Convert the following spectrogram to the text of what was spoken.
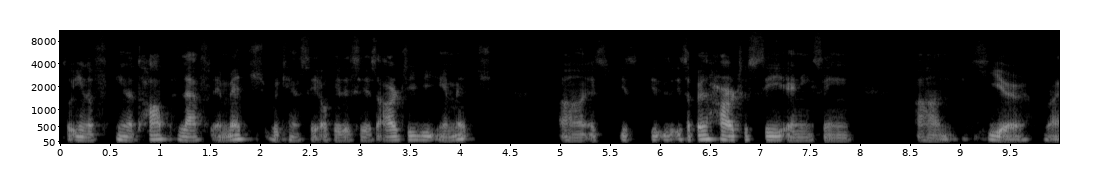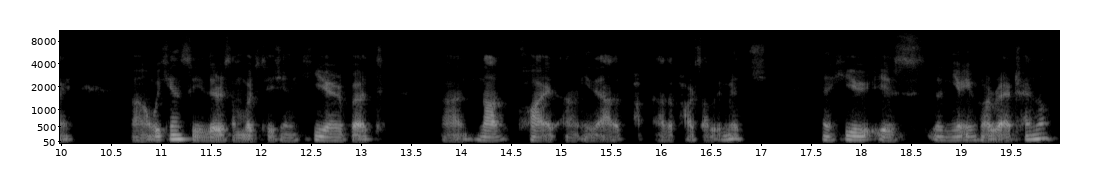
So in the, in the top left image, we can see, okay, this is RGB image. Uh, it's, it's, it's a bit hard to see anything um, here, right? Uh, we can see there's some vegetation here, but uh, not quite uh, in the other, other parts of the image. And here is the near infrared channel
